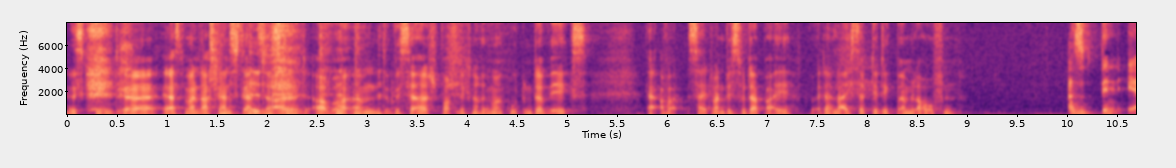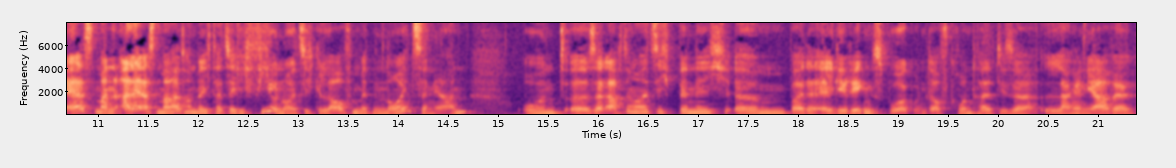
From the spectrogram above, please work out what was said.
Es klingt äh, erstmal nach ganz, ganz alt, aber ähm, du bist ja sportlich noch immer gut unterwegs. Äh, aber seit wann bist du dabei bei der Leichtathletik beim Laufen? Also den ersten, meinen allerersten Marathon bin ich tatsächlich 94 gelaufen mit 19 Jahren. Und äh, seit 98 bin ich ähm, bei der LG Regensburg und aufgrund halt dieser langen Jahre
